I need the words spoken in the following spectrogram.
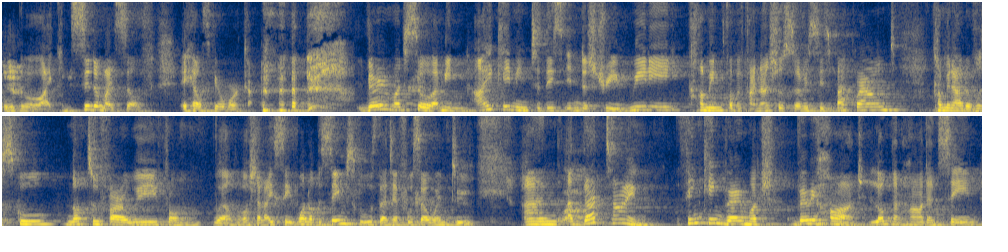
although I consider myself a healthcare worker. Very much so. I mean, I came into this industry really coming from a financial services background, coming out of a school not too far away from, well, or shall I say, one of the same schools that Efosa went to. And wow. at that time, thinking very much, very hard, long and hard, and saying,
